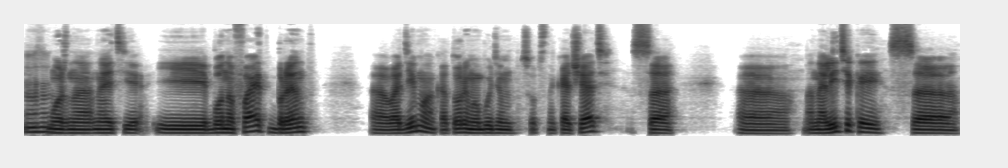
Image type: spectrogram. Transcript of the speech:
угу. можно найти. И Bonafide, бренд э, Вадима, который мы будем, собственно, качать с э, аналитикой, с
